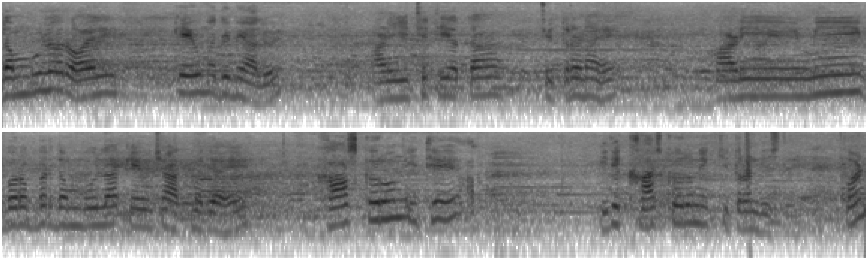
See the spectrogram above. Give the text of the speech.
दंबुला रॉयल केवमध्ये मी आलो आहे आणि इथे ती आता चित्रण आहे. आणि मी बरोबर दंबुला केवच्या आतमध्ये आहे. खास करून इथे आप- इथे खास करून एक चित्रण दिसते. पण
